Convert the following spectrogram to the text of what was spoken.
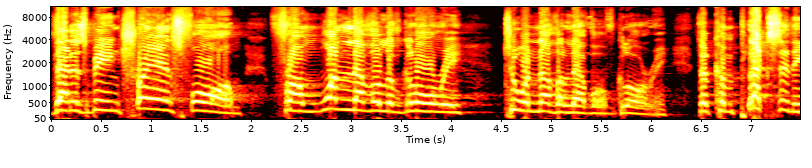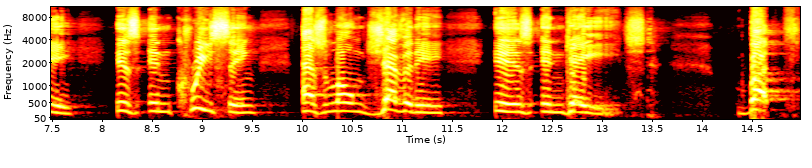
that is being transformed from one level of glory to another level of glory. The complexity is increasing as longevity is engaged. But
